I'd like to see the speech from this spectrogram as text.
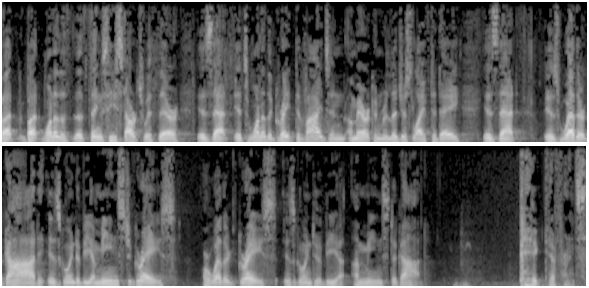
But, but one of the, the, things he starts with there is that it's one of the great divides in American religious life today is that, is whether God is going to be a means to grace or whether grace is going to be a, a means to God. Big difference.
